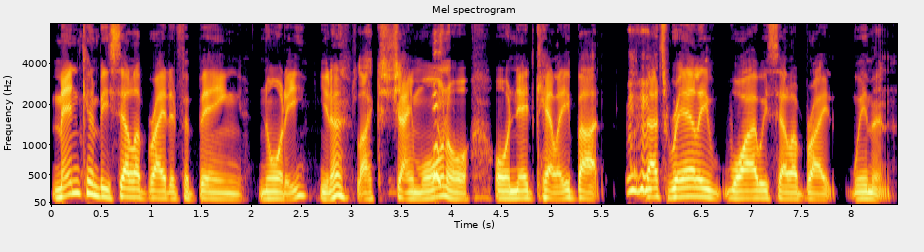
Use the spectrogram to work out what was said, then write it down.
men can be celebrated for being naughty, you know, like Shane Warne or, or Ned Kelly, but mm-hmm. that's rarely why we celebrate women.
